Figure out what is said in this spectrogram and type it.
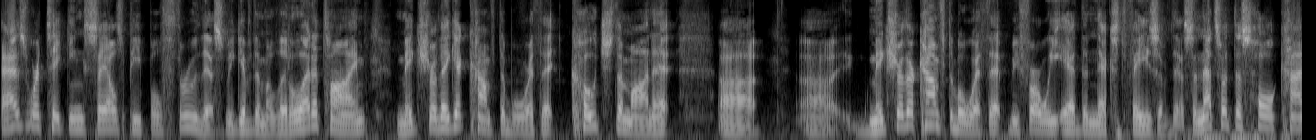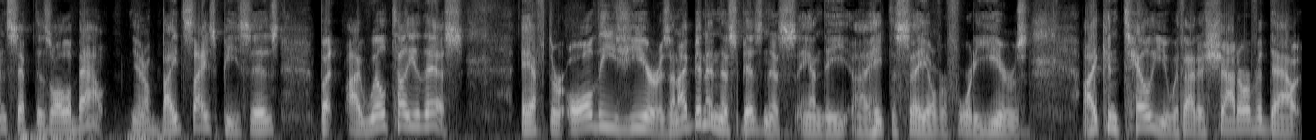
as we're taking salespeople through this, we give them a little at a time, make sure they get comfortable with it, coach them on it, uh, uh, make sure they're comfortable with it before we add the next phase of this. And that's what this whole concept is all about. You know, bite sized pieces. But I will tell you this after all these years, and I've been in this business, Andy, I hate to say over 40 years, I can tell you without a shadow of a doubt,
